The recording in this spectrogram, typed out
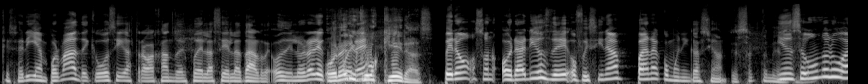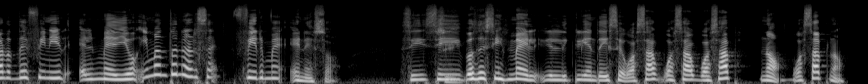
que serían por más de que vos sigas trabajando después de las 6 de la tarde o del horario que Horario fuere, que vos quieras. pero son horarios de oficina para comunicación. Exactamente. Y en segundo lugar, definir el medio y mantenerse firme en eso. ¿Sí? Si Sí. vos decís mail y el cliente dice WhatsApp, WhatsApp, WhatsApp, no, WhatsApp no.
